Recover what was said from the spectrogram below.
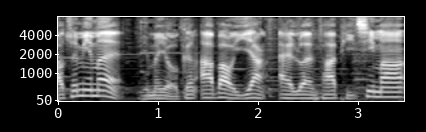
小村民们，你们有跟阿豹一样爱乱发脾气吗？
